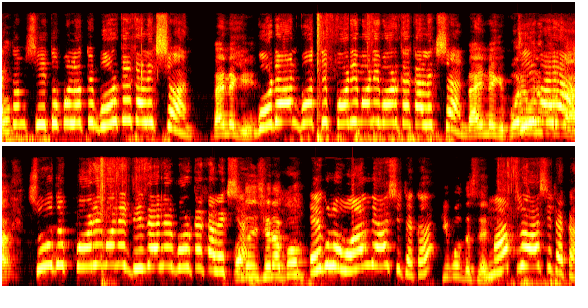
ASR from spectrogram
একদম শীত উপলক্ষে বোরকা কালেকশন। তাই নাকি? গোডাউন ভর্তি পরিমণি বোরকা কালেকশন। তাই নাকি? পরিমণি বোরকা? শুধু পরিমণি ডিজাইনের বোরকা কালেকশন। কত দিচ্ছেন আপু? এগুলো ওয়ানলি আশি টাকা। কি বলতেছেন? মাত্র আশি টাকা।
